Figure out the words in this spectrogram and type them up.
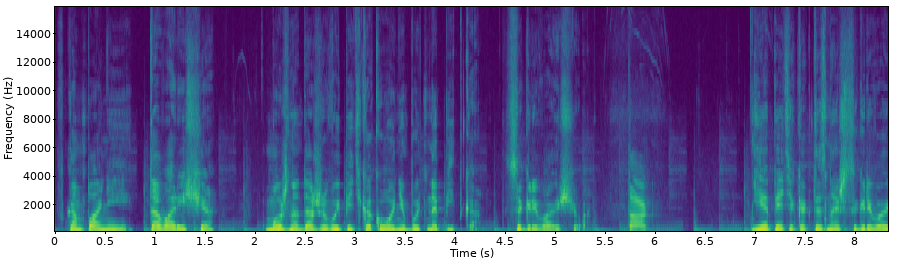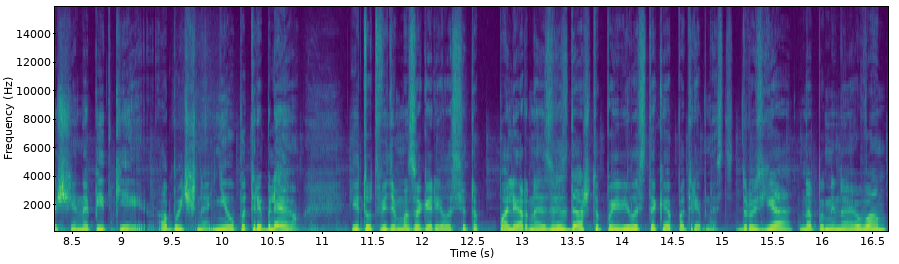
в компании товарища. Можно даже выпить какого-нибудь напитка согревающего. Так. Я, Петя, как ты знаешь, согревающие напитки обычно не употребляю. И тут, видимо, загорелась эта полярная звезда, что появилась такая потребность. Друзья, напоминаю вам,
